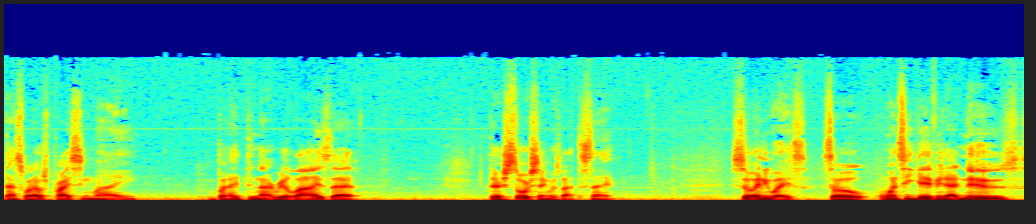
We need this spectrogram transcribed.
that's what I was pricing my. But I did not realize that their sourcing was not the same. So, anyways, so once he gave me that news,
